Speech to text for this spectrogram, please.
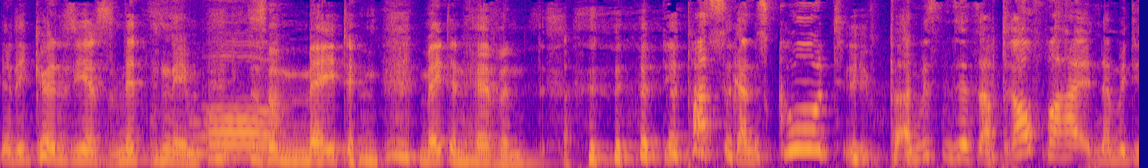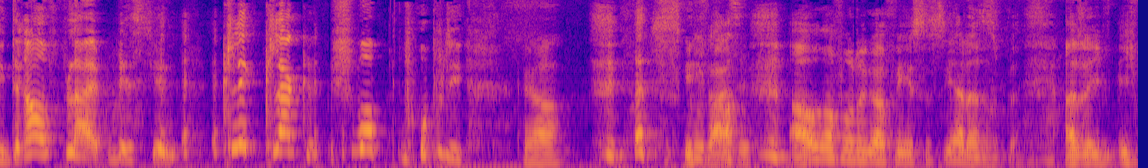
Ja, die können Sie jetzt mitnehmen. Oh. So made in, made in heaven. Die passt ganz gut. Die passt. müssen Sie jetzt auch drauf behalten, damit die drauf bleibt ein bisschen. Klick, klack, schwupp, wuppdi. Ja. Ich weiß nicht. Aura-Fotografie ist es ja. Das ist, also ich, ich,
